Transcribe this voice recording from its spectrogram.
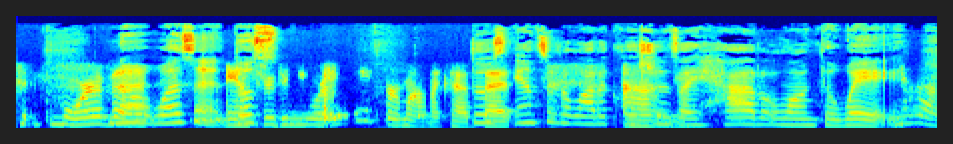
more of no, a it wasn't. answer those, than you were looking for, Monica. Those but, answered a lot of questions um, I had along the way. Yeah.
